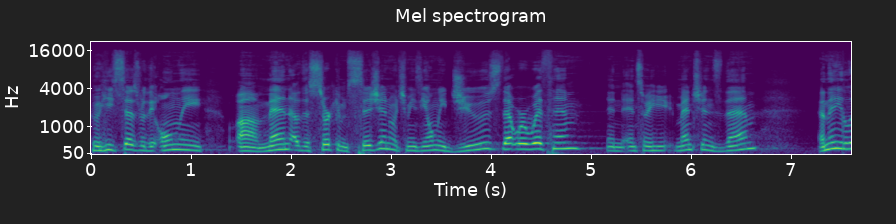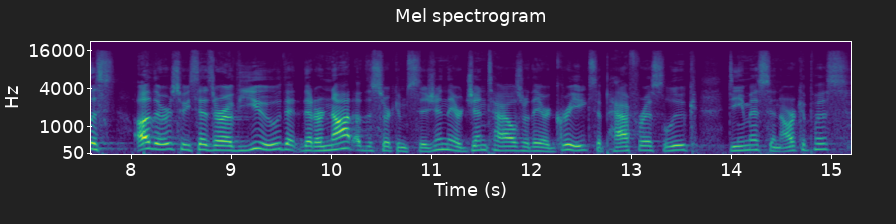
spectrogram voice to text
who he says were the only um, men of the circumcision, which means the only Jews that were with him. And, and so he mentions them. And then he lists others who he says are of you that, that are not of the circumcision. They are Gentiles or they are Greeks Epaphras, Luke, Demas, and Archippus.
